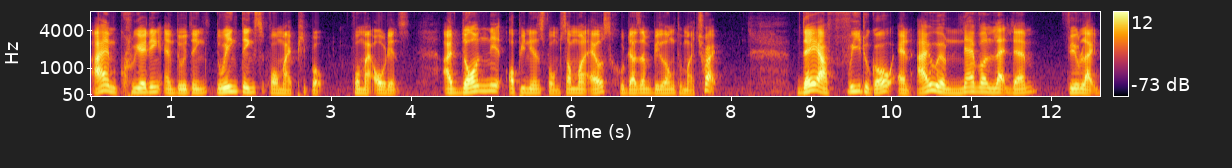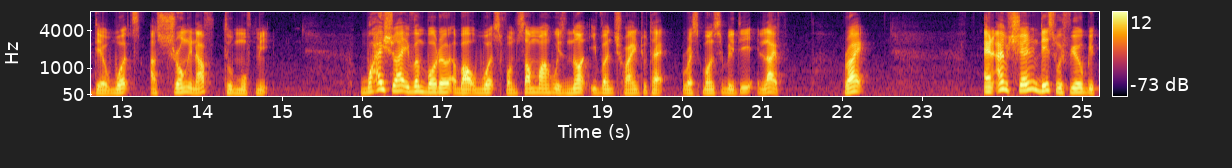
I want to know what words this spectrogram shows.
I am creating and doing things, doing things for my people, for my audience. I don't need opinions from someone else who doesn't belong to my tribe. They are free to go, and I will never let them feel like their words are strong enough to move me. Why should I even bother about words from someone who is not even trying to take responsibility in life? Right? And I'm sharing this with you be-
